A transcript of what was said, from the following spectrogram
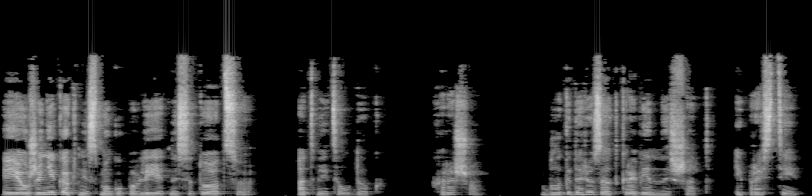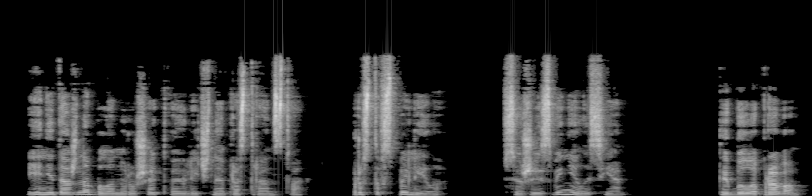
и я уже никак не смогу повлиять на ситуацию», – ответил док. «Хорошо. Благодарю за откровенный Шат. И прости, я не должна была нарушать твое личное пространство. Просто вспылила. Все же извинилась я». «Ты была права.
